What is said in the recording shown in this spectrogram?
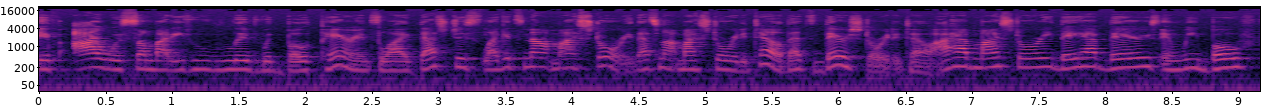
if I was somebody who lived with both parents. Like, that's just like, it's not my story. That's not my story to tell. That's their story to tell. I have my story, they have theirs, and we both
